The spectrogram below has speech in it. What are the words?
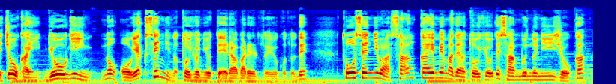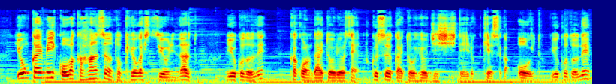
ー、上下院、両議員の約1000人の投票によって選ばれるということで、当選には3回目までの投票で3分の2以上か、4回目以降は過半数の得票が必要になるということで、過去の大統領選、複数回投票を実施しているケースが多いということで、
